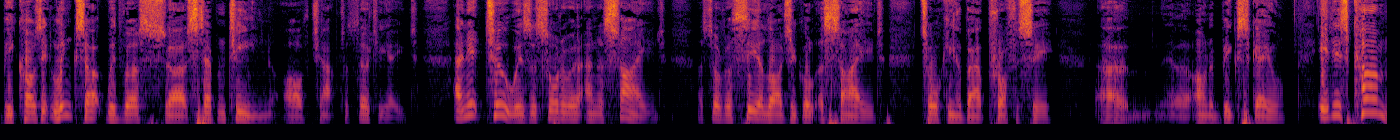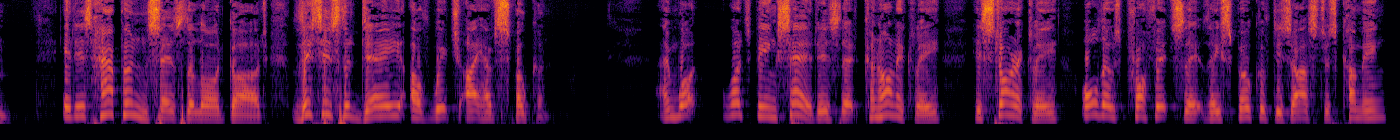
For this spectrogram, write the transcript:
because it links up with verse uh, 17 of chapter 38. And it too is a sort of an aside, a sort of a theological aside, talking about prophecy uh, uh, on a big scale. It is come it has happened, says the Lord God. This is the day of which I have spoken. And what, what's being said is that canonically, historically, all those prophets, they, they spoke of disasters coming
